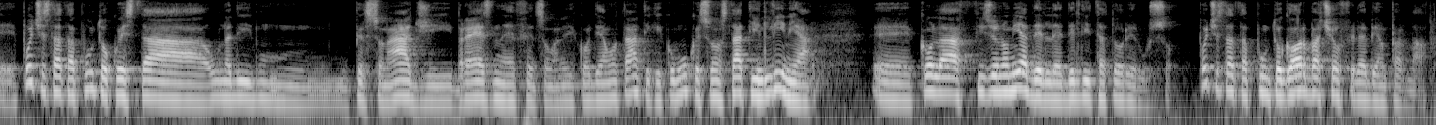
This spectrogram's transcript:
Eh, poi c'è stata appunto questa, una di um, personaggi, Brezhnev, insomma ne ricordiamo tanti, che comunque sono stati in linea eh, con la fisionomia del, del, dittatore russo. Poi c'è stato appunto Gorbaciov e ne abbiamo parlato.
